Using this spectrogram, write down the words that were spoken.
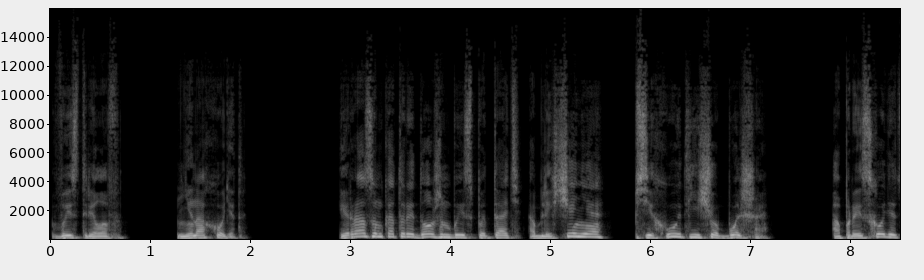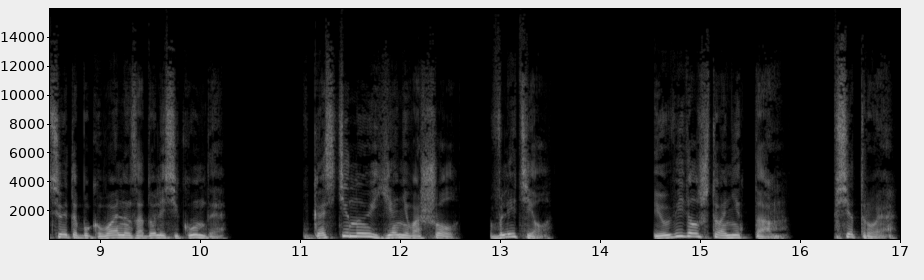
выстрелов. Не находит. И разум, который должен бы испытать облегчение, психует еще больше. А происходит все это буквально за доли секунды. В гостиную я не вошел, влетел. И увидел, что они там, все трое.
